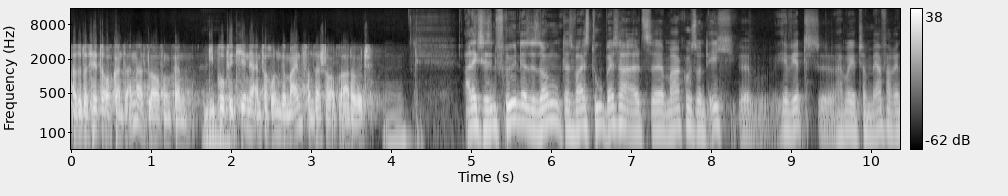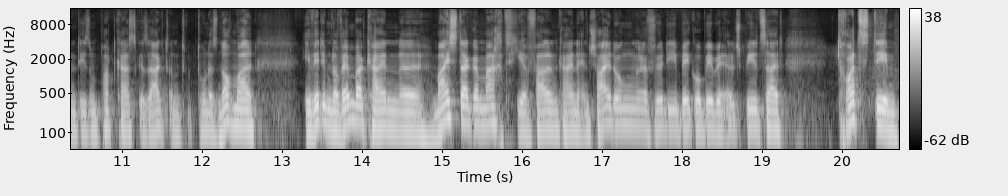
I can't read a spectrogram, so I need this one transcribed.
Also das hätte auch ganz anders laufen können. Die profitieren ja einfach ungemein von Sascha Obradovic. Alex, wir sind früh in der Saison, das weißt du besser als äh, Markus und ich. Äh, hier wird, äh, haben wir jetzt schon mehrfach in diesem Podcast gesagt und tun das nochmal, hier wird im November kein äh, Meister gemacht, hier fallen keine Entscheidungen äh, für die Beko BBL Spielzeit. Trotzdem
